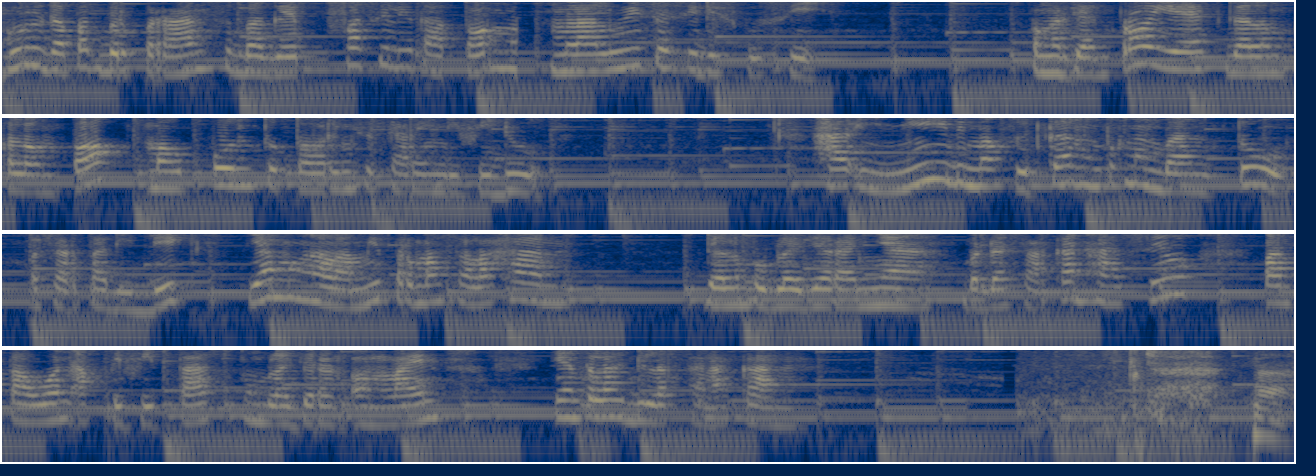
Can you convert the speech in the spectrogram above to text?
guru dapat berperan sebagai fasilitator melalui sesi diskusi, pengerjaan proyek dalam kelompok, maupun tutoring secara individu. Hal ini dimaksudkan untuk membantu peserta didik yang mengalami permasalahan dalam pembelajarannya berdasarkan hasil pantauan aktivitas pembelajaran online yang telah dilaksanakan. Nah,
